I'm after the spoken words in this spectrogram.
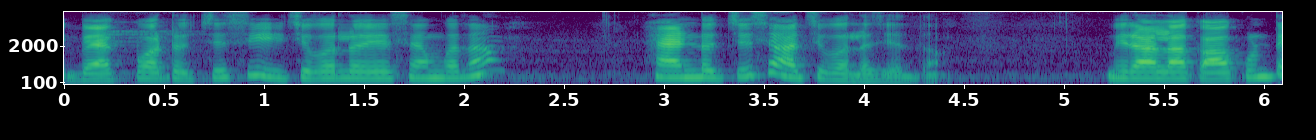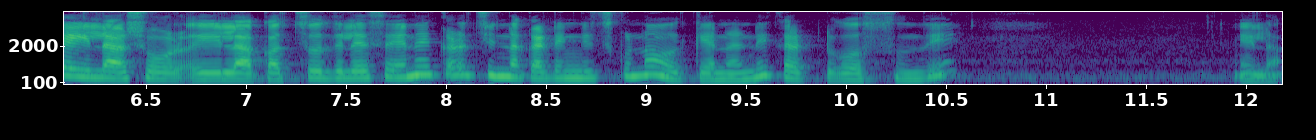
ఈ బ్యాక్ పార్ట్ వచ్చేసి ఈ చివరిలో వేసాం కదా హ్యాండ్ వచ్చేసి ఆ చివర్లో చేద్దాం. మీరు అలా కాకుంటే ఇలా షో ఇలా ఖర్చు వదిలేసైనా ఇక్కడ చిన్న కటింగ్ ఇచ్చుకున్నా ఓకేనండి కరెక్ట్గా వస్తుంది. ఇలా.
